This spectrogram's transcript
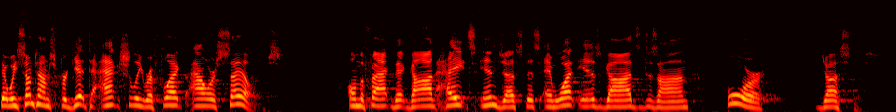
that we sometimes forget to actually reflect ourselves on the fact that God hates injustice and what is God's design for justice.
